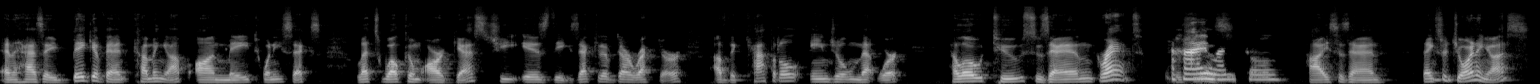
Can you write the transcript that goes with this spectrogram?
and has a big event coming up on May 26. Let's welcome our guest. She is the executive director of the Capital Angel Network. Hello to Suzanne Grant. Hi, Michael. Hi, Suzanne. Thanks for joining us.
